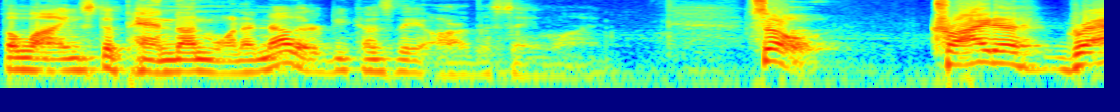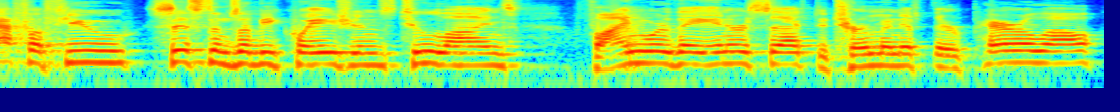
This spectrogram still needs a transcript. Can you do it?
The lines depend on one another because they are the same line. So try to graph a few systems of equations, two lines, find where they intersect, determine if they're parallel,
